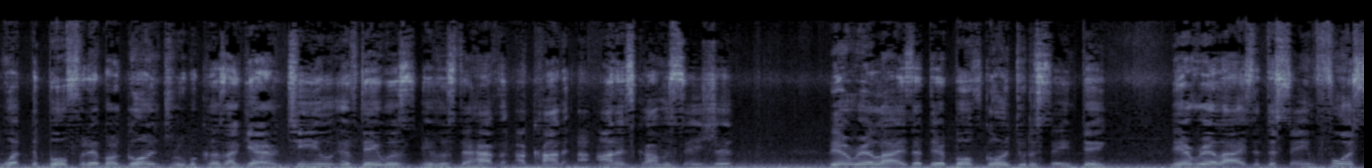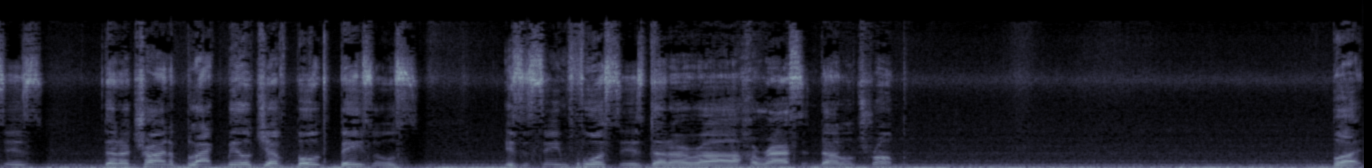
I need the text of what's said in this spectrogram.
what the both of them are going through because I guarantee you if they was it was to have a, con, a honest conversation they'll realize that they're both going through the same thing they'll realize that the same forces that are trying to blackmail Jeff Bezos is the same forces that are uh, harassing Donald Trump but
